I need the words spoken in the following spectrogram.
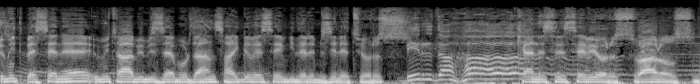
Ümit Besene, Ümit abimize buradan saygı ve sevgilerimizi iletiyoruz. Bir daha Kendisini seviyoruz, var olsun.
